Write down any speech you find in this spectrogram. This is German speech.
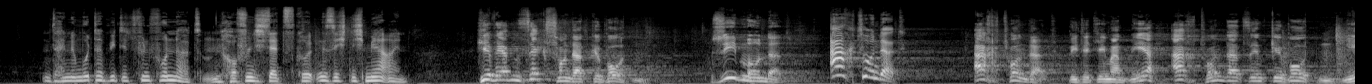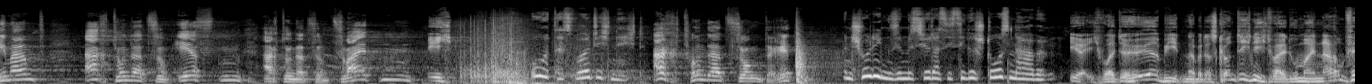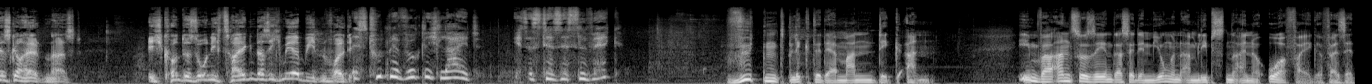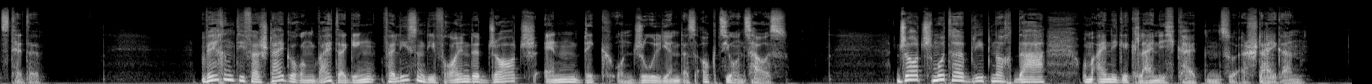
Deine Mutter bietet 500. Hoffentlich setzt Krötengesicht nicht mehr ein. Hier werden 600 geboten. 700. 800. 800. Bietet jemand mehr? 800 sind geboten. Niemand? 800 zum ersten, 800 zum zweiten. Ich. Oh, das wollte ich nicht. 800 zum dritten. Entschuldigen Sie, Monsieur, dass ich Sie gestoßen habe. Ja, ich wollte höher bieten, aber das konnte ich nicht, weil du meinen Arm festgehalten hast. Ich konnte so nicht zeigen, dass ich mehr bieten wollte. Es tut mir wirklich leid. Jetzt ist der Sessel weg. Wütend blickte der Mann Dick an. Ihm war anzusehen, dass er dem Jungen am liebsten eine Ohrfeige versetzt hätte. Während die Versteigerung weiterging, verließen die Freunde George, Ann, Dick und Julian das Auktionshaus. George Mutter blieb noch da, um einige Kleinigkeiten zu ersteigern.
